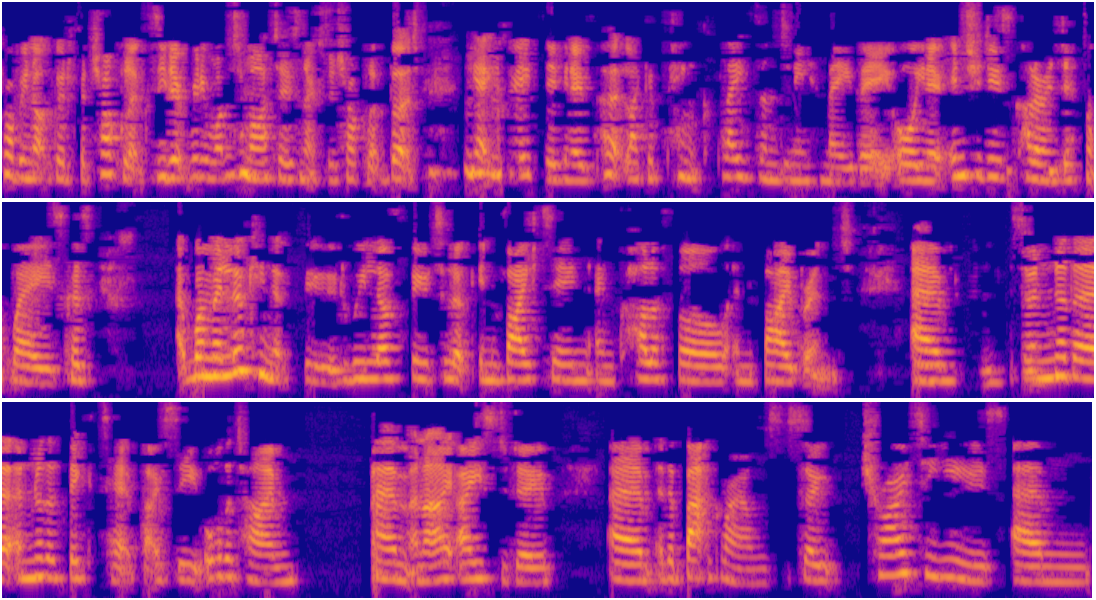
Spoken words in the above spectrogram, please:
probably not good for chocolate because you don't really want tomatoes next to chocolate, but get creative. You know, put like a pink plate underneath maybe, or you know, introduce color in different ways because when we're looking at food, we love food to look inviting and colourful and vibrant. Um, so another another big tip that I see all the time, um, and I, I used to do um, the backgrounds. So try to use, um,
